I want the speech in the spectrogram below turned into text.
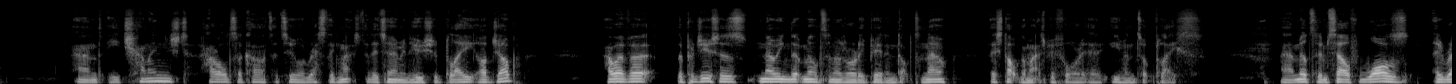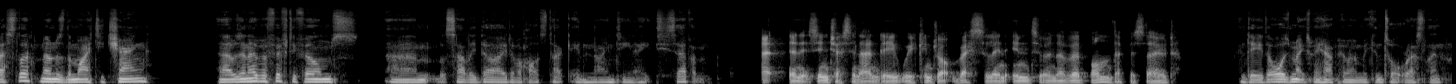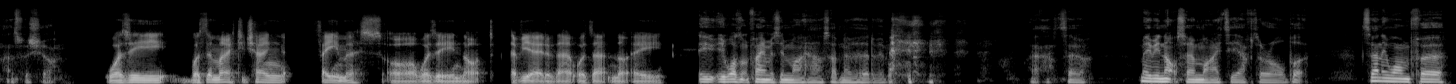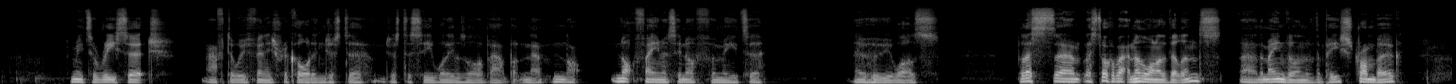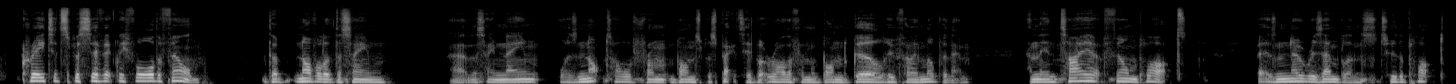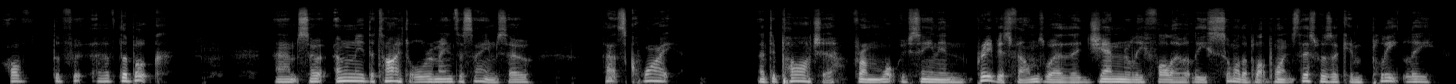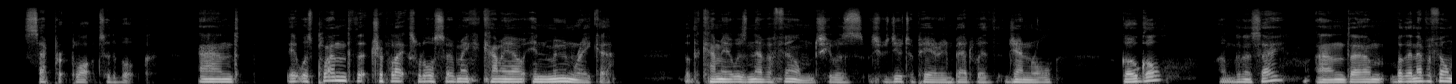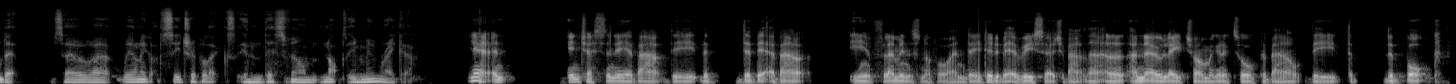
and he challenged Harold Sakata to a wrestling match to determine who should play Oddjob. However, the producers, knowing that Milton had already appeared in Doctor No, they stopped the match before it even took place. Uh, Milton himself was a wrestler known as the Mighty Chang. Uh, was in over 50 films, um, but sadly died of a heart attack in 1987. And it's interesting, Andy, we can drop wrestling into another Bond episode. Indeed, it always makes me happy when we can talk wrestling, that's for sure. Was he, was the Mighty Chang famous or was he not? Have you heard of that? Was that not a. He, he wasn't famous in my house, I've never heard of him. so maybe not so mighty after all, but certainly one for for me to research after we finish recording just to just to see what he was all about. But no, not not famous enough for me to know who he was. But let's um, let's talk about another one of the villains, uh, the main villain of the piece, Stromberg, created specifically for the film. The novel of the same uh, the same name was not told from Bond's perspective, but rather from a Bond girl who fell in love with him, and the entire film plot bears no resemblance to the plot of the of the book. Um, so only the title remains the same. So that's quite a departure from what we've seen in previous films, where they generally follow at least some of the plot points. This was a completely separate plot to the book, and it was planned that Triple X would also make a cameo in Moonraker, but the cameo was never filmed. She was she was due to appear in bed with General Gogol, I'm going to say, and um, but they never filmed it. So uh, we only got to see Triple X in this film, not in Moonraker. Yeah, and interestingly about the the the bit about Ian Fleming's novel, Andy did a bit of research about that, and I know later on we're going to talk about the the, the book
